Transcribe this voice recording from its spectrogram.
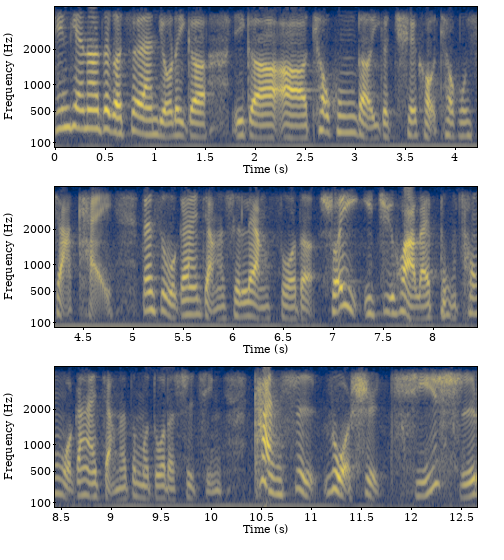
今天呢，这个虽然留了一个一个呃跳空的一个缺口，跳空下开，但是我刚才讲的是量缩的，所以一句话来补充我刚才讲的这么多的事情，看似弱势，其实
